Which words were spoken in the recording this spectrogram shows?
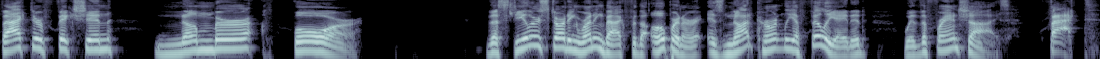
Fact or fiction number four. The Steelers starting running back for the opener is not currently affiliated with the franchise. Fact.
